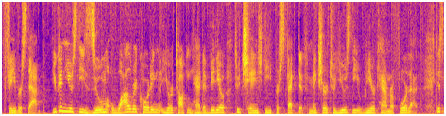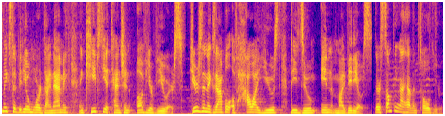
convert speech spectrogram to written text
favors that. You can use the zoom while recording your talking head video to change the perspective. Make sure to use the rear camera for that. This makes the video more dynamic and keeps the attention of your viewers. Here's an example of how I used the zoom in my videos. There's something I haven't told you.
